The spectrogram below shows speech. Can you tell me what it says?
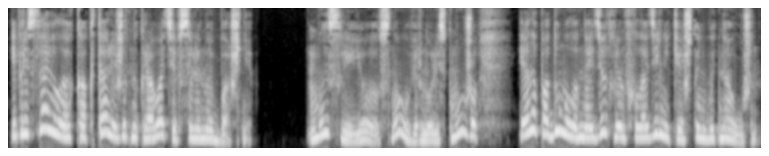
и представила, как та лежит на кровати в соляной башне. Мысли ее снова вернулись к мужу, и она подумала, найдет ли он в холодильнике что-нибудь на ужин.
